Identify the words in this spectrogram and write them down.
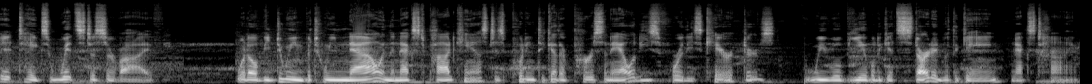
it takes wits to survive. What I'll be doing between now and the next podcast is putting together personalities for these characters. We will be able to get started with the game next time.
